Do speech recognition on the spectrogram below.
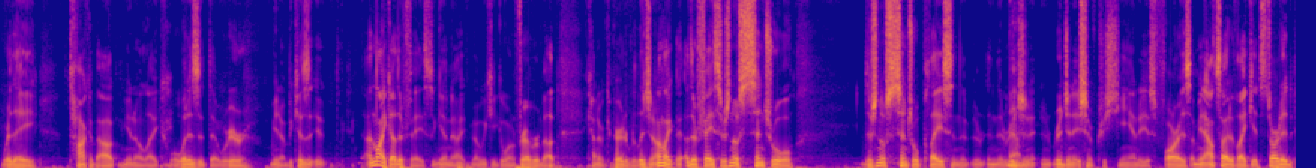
where they talk about you know like well, what is it that we're you know because it, unlike other faiths, again, I, we could go on forever about kind of comparative religion. Unlike other faiths, there's no central there's no central place in the in the origin, no. origination of Christianity as far as I mean outside of like it started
